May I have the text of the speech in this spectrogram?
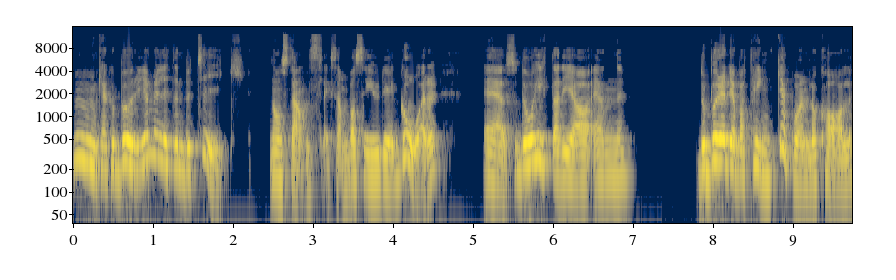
hmm, kanske börja med en liten butik någonstans, liksom, bara se hur det går. Eh, så då hittade jag en, då började jag bara tänka på en lokal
